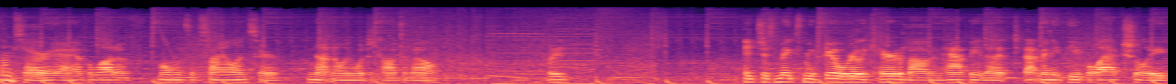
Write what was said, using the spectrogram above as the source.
I'm sorry, I have a lot of moments of silence or not knowing what to talk about. But it just makes me feel really cared about and happy that that many people actually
